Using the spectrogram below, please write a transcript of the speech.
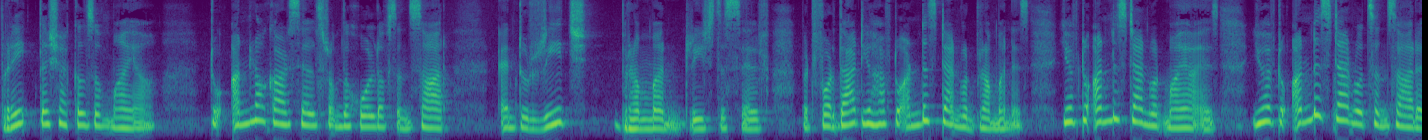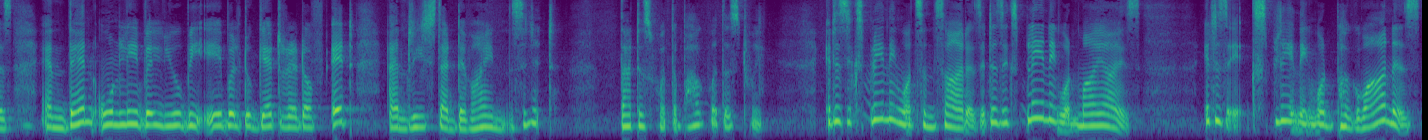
break the shackles of maya to unlock ourselves from the hold of sansar and to reach Brahman, reach the self. But for that, you have to understand what Brahman is. You have to understand what Maya is. You have to understand what Sansar is. And then only will you be able to get rid of it and reach that divine, isn't it? That is what the Bhagavat is doing. It is explaining what Sansar is, it is explaining what Maya is. It is explaining what Bhagwan is.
